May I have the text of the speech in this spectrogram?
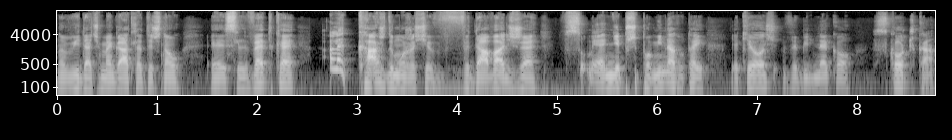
no widać mega atletyczną y, sylwetkę, ale każdy może się wydawać, że w sumie nie przypomina tutaj jakiegoś wybitnego skoczka.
